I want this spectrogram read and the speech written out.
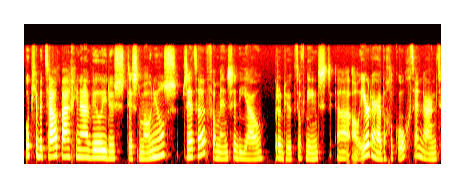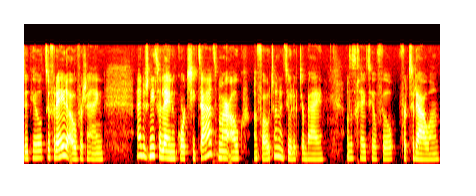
op je betaalpagina wil je dus testimonials zetten van mensen die jouw product of dienst uh, al eerder hebben gekocht en daar natuurlijk heel tevreden over zijn. Dus niet alleen een kort citaat, maar ook een foto natuurlijk erbij. Want het geeft heel veel vertrouwen.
